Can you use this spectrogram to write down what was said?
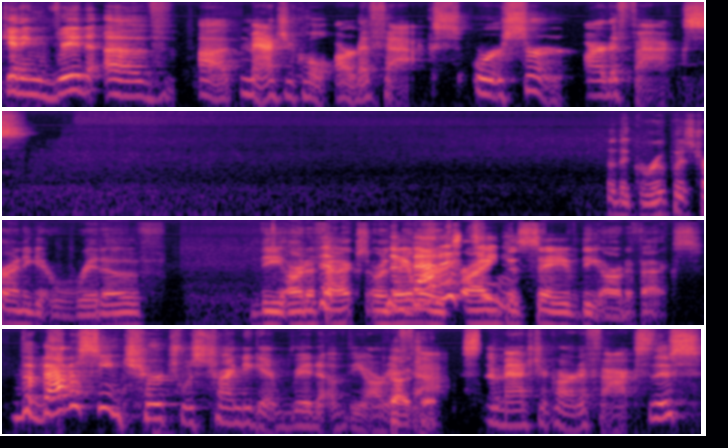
getting rid of uh, magical artifacts or certain artifacts. So the group was trying to get rid of the artifacts, or the they were trying to save the artifacts. The Vaticine Church was trying to get rid of the artifacts, the magic artifacts. This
